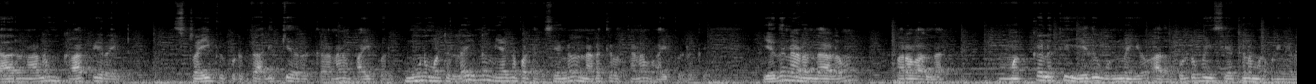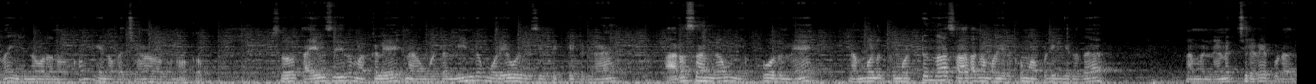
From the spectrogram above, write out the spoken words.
யாருனாலும் காப்பிரைட் ஸ்ட்ரைக்கு கொடுத்து அழிக்கிறதுக்கான வாய்ப்பு இருக்குது மூணு மட்டும் இல்லை இன்னும் ஏகப்பட்ட விஷயங்கள் நடக்கிறதுக்கான வாய்ப்பு இருக்குது எது நடந்தாலும் பரவாயில்ல. மக்களுக்கு எது உண்மையோ அதை கொண்டு போய் சேர்க்கணும் அப்படிங்கிறது தான் என்னோட நோக்கம் என்னோடய சேனலோட நோக்கம். ஸோ தயவுசெய்து மக்களே நான் உங்கள்கிட்ட மீண்டும் ஒரே ஒரு விஷயத்தை கேட்டுக்கிறேன். அரசாங்கம் எப்போதுமே நம்மளுக்கு மட்டும்தான் சாதகமாக இருக்கும் அப்படிங்கிறத நம்ம நினச்சிடவே கூடாது.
